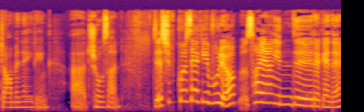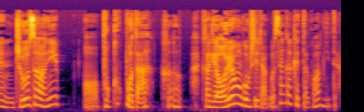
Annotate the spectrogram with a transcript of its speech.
dominating uh, Joseon. 19세기 무렵 서양인들에게는 조선이 어, 북극보다 가기 어려운 곳이라고 생각했다고 합니다.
